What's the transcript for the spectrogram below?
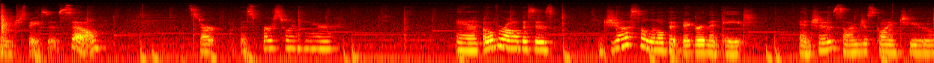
inch spaces. So start with this first one here. And overall this is just a little bit bigger than eight inches. So I'm just going to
